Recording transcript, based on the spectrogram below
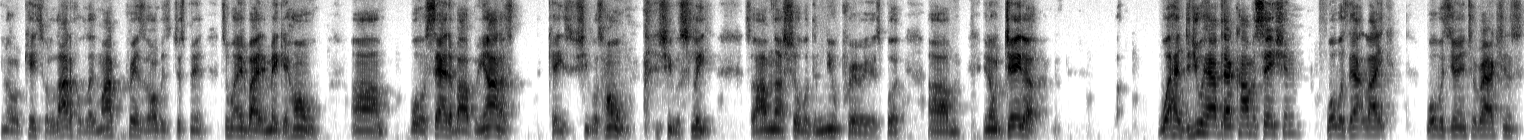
you know case for a lot of folks. Like my prayers have always just been to want everybody to make it home. Um, what was sad about Breonna's case, she was home, she was asleep. So I'm not sure what the new prayer is, but um, you know, Jada, what did you have that conversation? What was that like? What was your interactions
